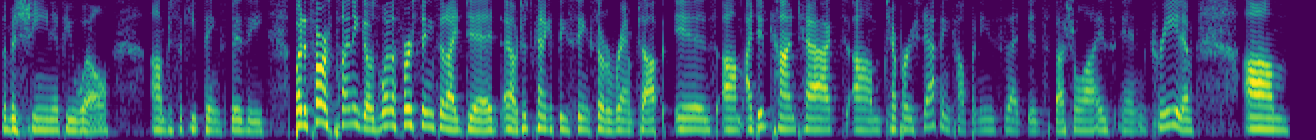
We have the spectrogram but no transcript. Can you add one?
the machine, if you will, um, just to keep things busy. But as far as planning goes, one of the first things that I did, just kind of get these things sort of ramped up, is um, I did contact um, temporary staffing companies that did specialize in creative. Um,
